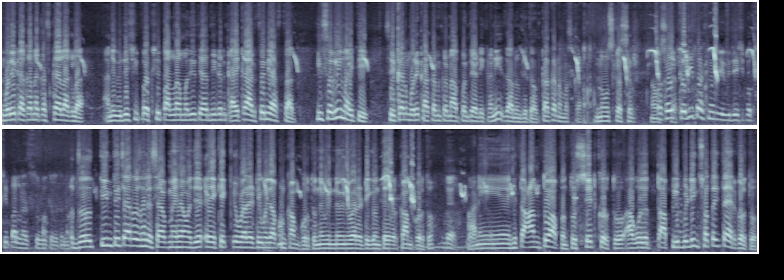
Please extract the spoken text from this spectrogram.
मोरे काकांना कसं काय लागला? आणि विदेशी पक्षी पालनामध्ये त्या ठिकाणी काय काय अडचणी असतात? ही सगळी माहिती श्रीकांत मोरे काकांकडून आपण त्या ठिकाणी जाणून घेत आहोत. काका नमस्कार. नमस्कार सर. काका नमस्कार. कधीपासून म्हणजे विदेशी पक्षी पालनात सुरू केलं तुम्ही? जो तीन ते चार वर्ष झाले साहेब. मी ह्या म्हणजे एक एक व्हरायटी मध्ये आपण काम करतो. नवीन नवीन व्हरायटी घेऊन त्यावर काम करतो. बरं. आणि इथं आणतो आपण. तो सेट करतो. अगोदर आपली बिल्डिंग स्वतःची तयार करतो.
